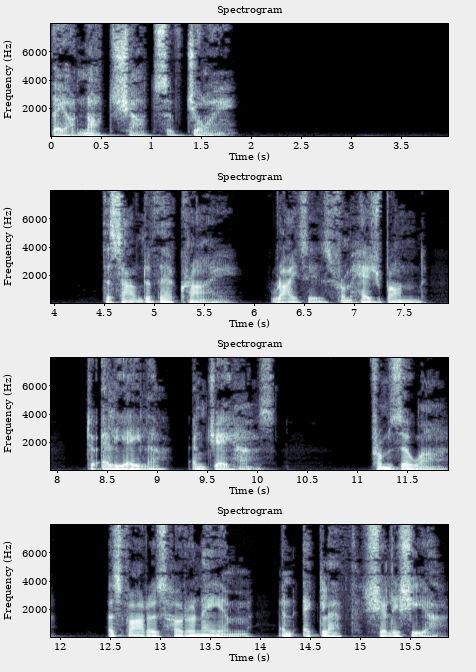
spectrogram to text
they are not shouts of joy. The sound of their cry rises from Heshbon to Elealeh and Jahaz, from Zoar as far as Horonaim and Eglath Shelishiyah,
